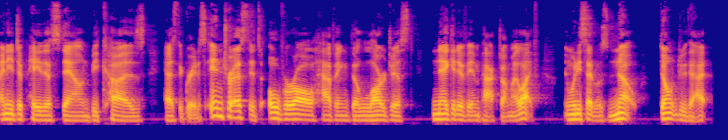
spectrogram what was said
I need to pay this down because it has the greatest interest. It's overall having the largest negative impact on my life. And what he said was, no, don't do that.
